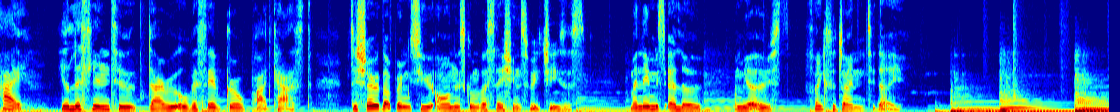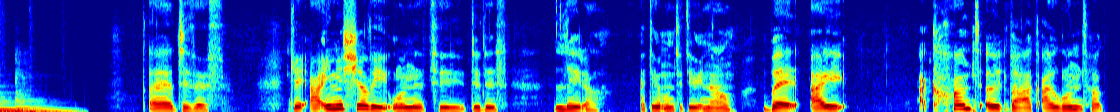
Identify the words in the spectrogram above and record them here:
Hi, you're listening to Diary of a Saved Girl podcast, the show that brings you honest conversations with Jesus. My name is Elo. I'm your host. Thanks for joining today. Uh, Jesus. Okay, I initially wanted to do this later. I didn't want to do it now, but I I can't hold back. I want to talk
